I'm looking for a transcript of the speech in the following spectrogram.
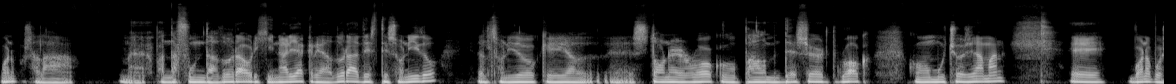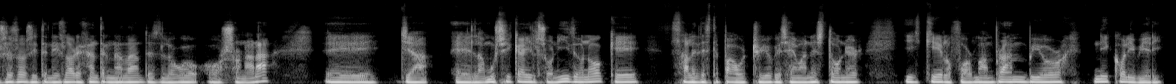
bueno, pues a la eh, banda fundadora, originaria, creadora de este sonido, del sonido que al eh, Stoner Rock o Palm Desert Rock, como muchos llaman. Eh, bueno, pues eso, si tenéis la oreja entrenada, desde luego os sonará ya eh, la música y el sonido, ¿no? Que sale de este power trio que se llaman Stoner y que lo forman Bram Bjork, Nick Olivieri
